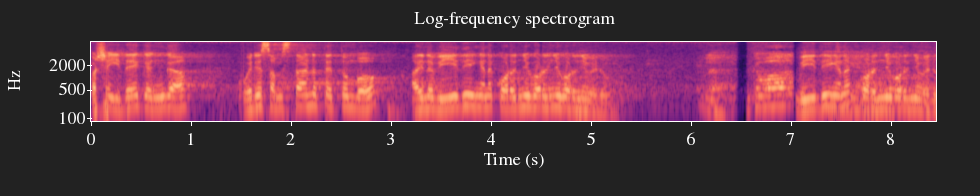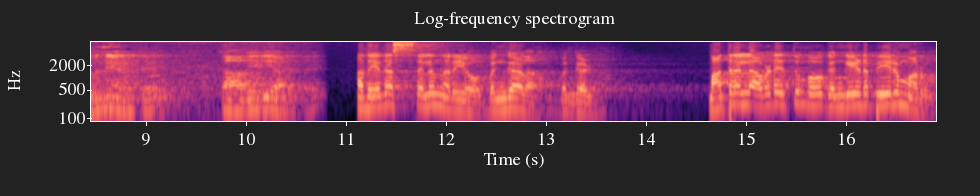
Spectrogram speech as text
പക്ഷെ ഇതേ ഗംഗ ഒരു സംസ്ഥാനത്തെത്തുമ്പോൾ അതിന്റെ വീതി ഇങ്ങനെ കുറഞ്ഞു കുറഞ്ഞു കുറഞ്ഞു വരും. വീതി ഇങ്ങനെ കുറഞ്ഞു കുറഞ്ഞു വരും. കാവേരി ആകട്ടെ. അതേതാ സ്ഥലം എന്നറിയോ? ബംഗാളാ ബംഗാൾ. മാത്രമല്ല അവിടെ എത്തുമ്പോൾ ഗംഗയുടെ പേരും മാറും.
